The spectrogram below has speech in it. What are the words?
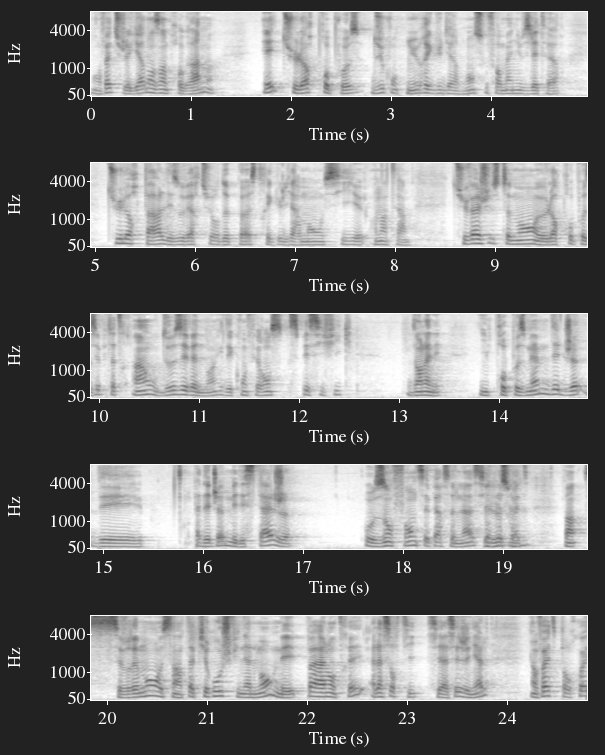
En fait, tu les gardes dans un programme et tu leur proposes du contenu régulièrement sous format newsletter. Tu leur parles des ouvertures de postes régulièrement aussi euh, en interne. Tu vas justement euh, leur proposer peut-être un ou deux événements avec des conférences spécifiques dans l'année. Ils proposent même des, des pas des jobs, mais des stages aux enfants de ces personnes-là si elles le souhaitent. Enfin, c'est vraiment c'est un tapis rouge finalement, mais pas à l'entrée, à la sortie. C'est assez génial. En fait, pourquoi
